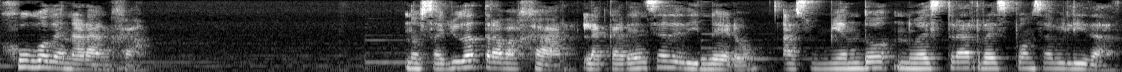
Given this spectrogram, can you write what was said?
Jugo de naranja nos ayuda a trabajar la carencia de dinero asumiendo nuestra responsabilidad.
